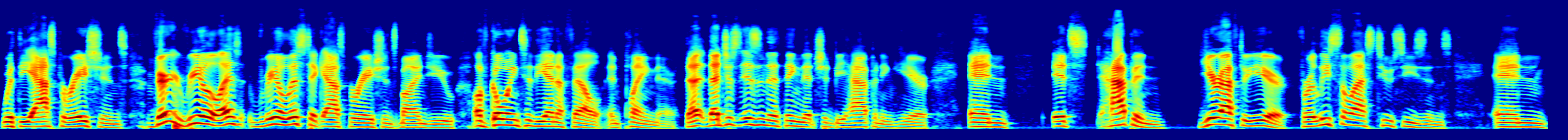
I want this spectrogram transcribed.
with the aspirations, very real, realistic aspirations, mind you, of going to the NFL and playing there. That, that just isn't a thing that should be happening here. And it's happened year after year for at least the last two seasons. And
